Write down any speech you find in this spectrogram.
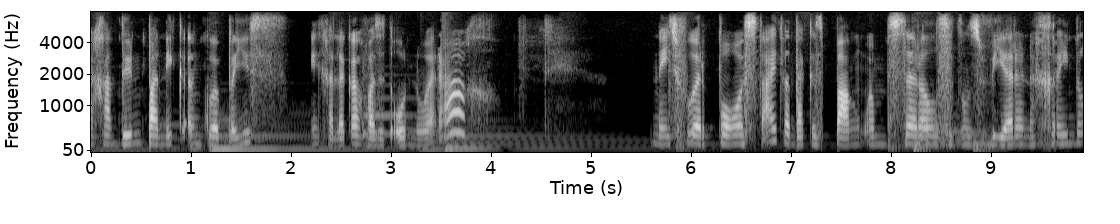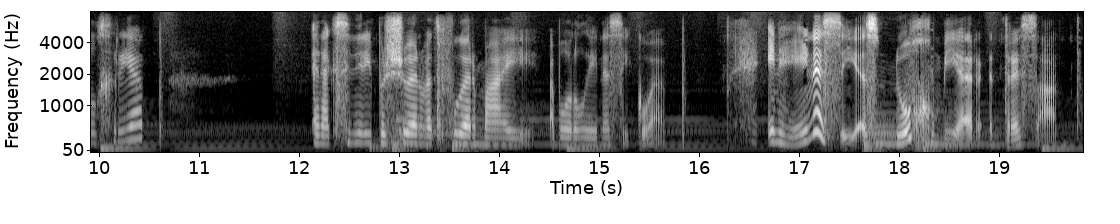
Ek gaan doen paniek inkopies en gelukkig was dit onnodig. Net voor Paastyd want ek is bang oom Cyril sit ons weer in 'n grendelgreep. En ek sien hierdie persoon wat voor my 'n bottel Hennessy koop. En Hennessy is nog meer interessant.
